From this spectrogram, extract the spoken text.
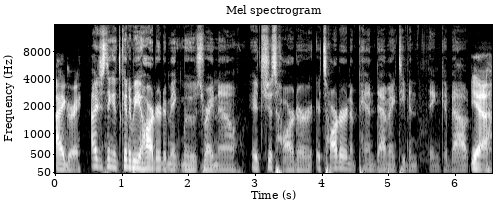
I agree. I just think it's going to be harder to make moves right now. It's just harder. It's harder in a pandemic to even think about Yeah,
